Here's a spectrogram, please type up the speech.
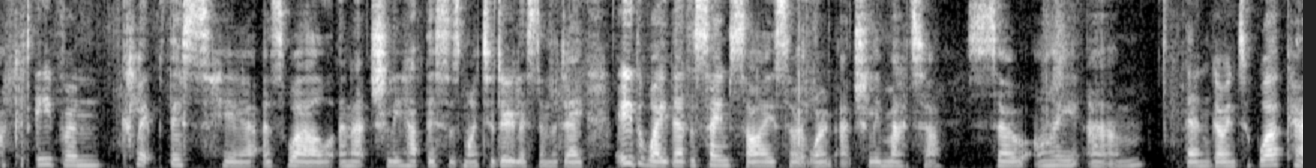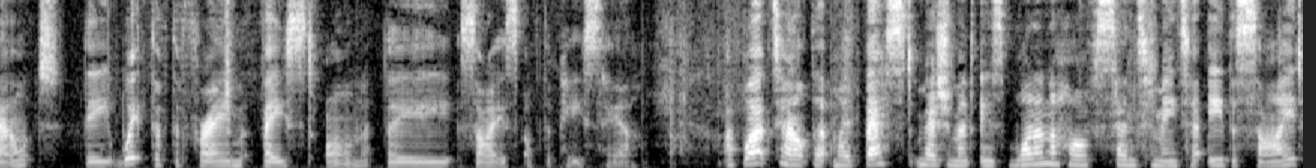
I could even clip this here as well and actually have this as my to-do list in the day. Either way, they're the same size, so it won't actually matter. So I am then going to work out the width of the frame based on the size of the piece here. I've worked out that my best measurement is one and a half centimetre either side.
